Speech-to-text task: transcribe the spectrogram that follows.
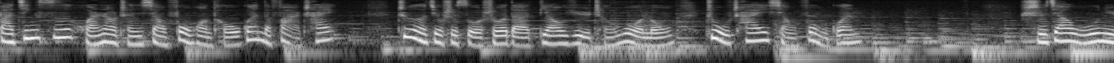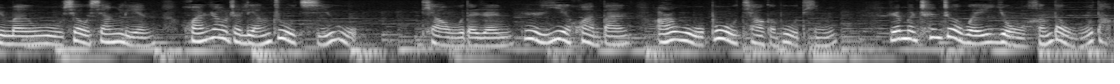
把金丝环绕成像凤凰头冠的发钗，这就是所说的雕玉成卧龙，柱钗像凤冠。石家舞女们舞袖相连，环绕着梁柱起舞，跳舞的人日夜换班，而舞步跳个不停，人们称这为永恒的舞蹈。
